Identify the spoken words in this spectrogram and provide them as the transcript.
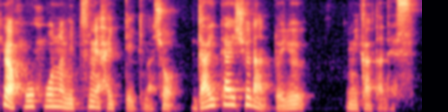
では方法の3つ目入っていきましょう。代替手段という見方です。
